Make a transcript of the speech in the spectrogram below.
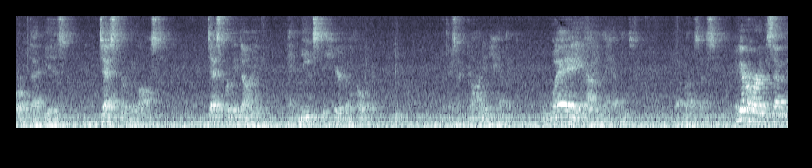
world that is desperately lost, desperately dying, and needs to hear the hope. that There's a God in heaven, way out in the heavens, that loves us. Have you ever heard of the seven,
